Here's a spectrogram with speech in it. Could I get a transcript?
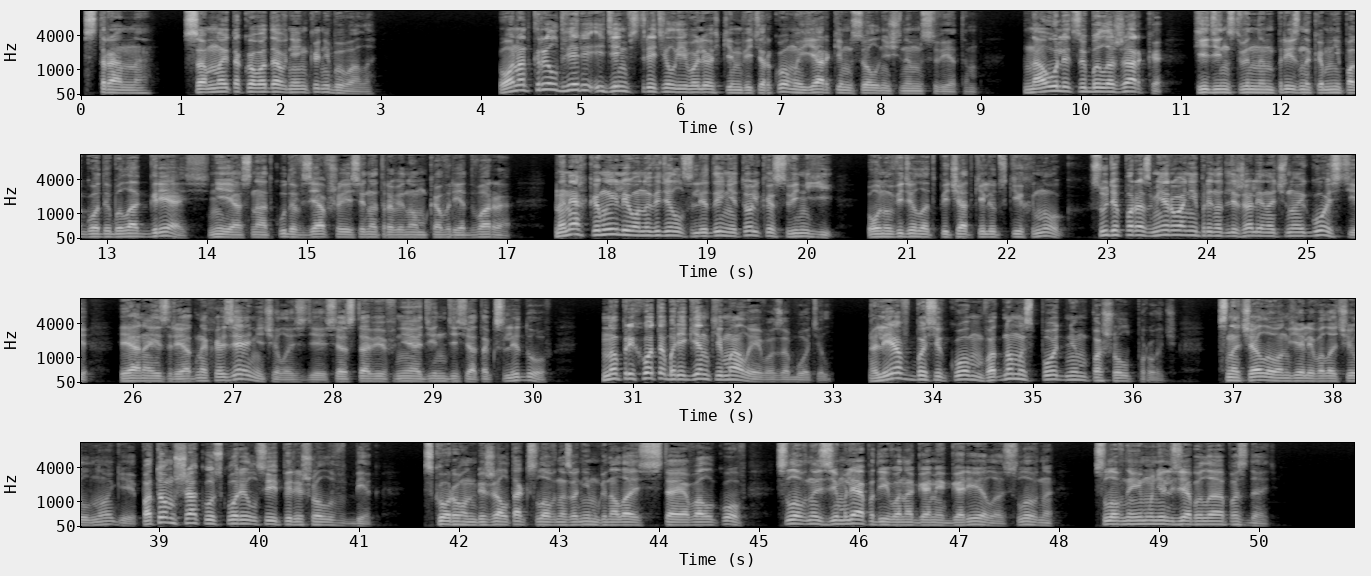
Странно. Со мной такого давненько не бывало. Он открыл двери, и день встретил его легким ветерком и ярким солнечным светом. На улице было жарко. Единственным признаком непогоды была грязь, неясно откуда взявшаяся на травяном ковре двора. На мягком иле он увидел следы не только свиньи. Он увидел отпечатки людских ног. Судя по размеру, они принадлежали ночной гости – и она изрядно хозяйничала здесь, оставив не один десяток следов. Но приход аборигенки мало его заботил. Лев босиком в одном из подням пошел прочь. Сначала он еле волочил ноги, потом шаг ускорился и перешел в бег. Скоро он бежал так, словно за ним гналась стая волков, словно земля под его ногами горела, словно... словно ему нельзя было опоздать.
